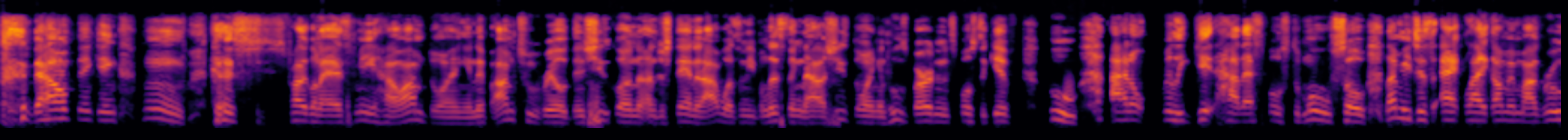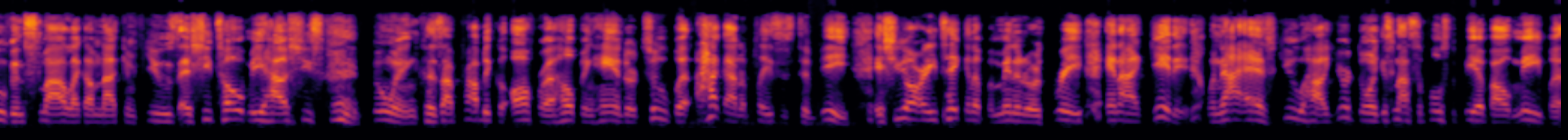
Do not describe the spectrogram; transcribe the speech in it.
now I'm thinking, hmm, because she's probably going to ask me how I'm doing, and if I'm too real, then she's going to understand that I wasn't even listening to how she's doing, and whose burden is supposed to give who. I don't really get how that's supposed to move, so let me just act like I'm in my groove and smile like I'm not confused. And she told me how she's mm. doing, because I probably could offer a helping hand or two, but I got a places to be, and she already taken up a minute or three, and I get it. When I ask you how you're doing, it's not supposed to be about me, but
